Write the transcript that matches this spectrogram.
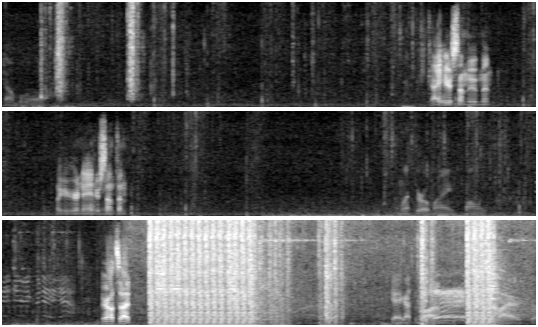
down below. I hear some movement. Like a grenade or something. I'm gonna throw my molly. Incendiary grenade out! They're outside. Okay, I got the bottom of fire, so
